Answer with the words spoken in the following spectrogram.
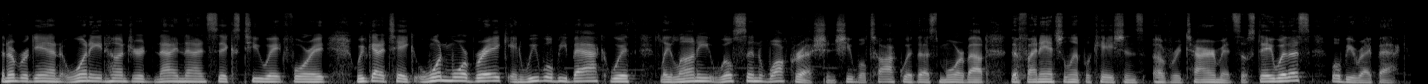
The number again, 1 800 996 2848. We've got to take one more break, and we will be back with Leilani Wilson Walkrush, and she will talk with us more about the financial implications of retirement. So stay with us. We'll be right back.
